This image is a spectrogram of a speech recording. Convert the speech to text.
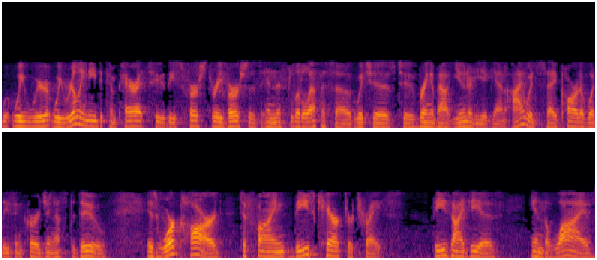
we, we, really need to compare it to these first three verses in this little episode, which is to bring about unity again. I would say part of what he's encouraging us to do is work hard to find these character traits, these ideas in the lives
